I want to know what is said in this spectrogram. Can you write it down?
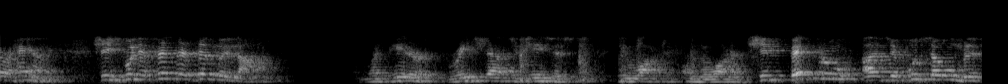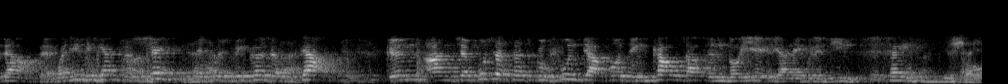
your hand. Și îi spune, Petre, dă mâna. When Peter reached out to Jesus, he walked on the water. Și Petru a început să umble pe ape. When he began to sink, it was because of doubt. Când a început să se scufunde a fost din cauza îndoierii, a necredinței. Faith is all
